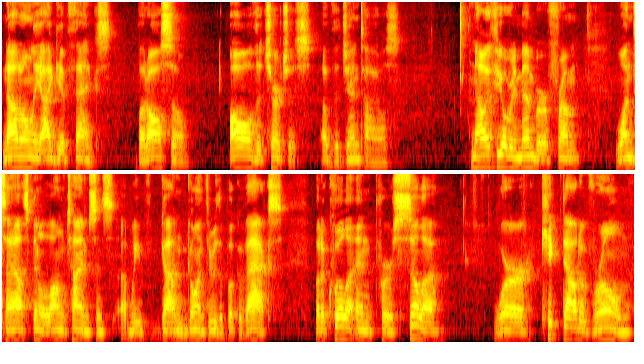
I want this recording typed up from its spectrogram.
not only I give thanks, but also all the churches of the Gentiles. Now, if you'll remember from one time, it's been a long time since uh, we've gone, gone through the book of Acts, but Aquila and Priscilla were kicked out of Rome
